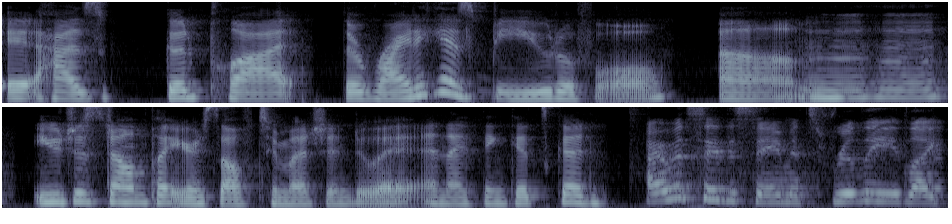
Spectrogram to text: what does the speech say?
It has good plot. The writing is beautiful. Um, Mm-hmm. you just don't put yourself too much into it, and I think it's good. I would say the same. It's really like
